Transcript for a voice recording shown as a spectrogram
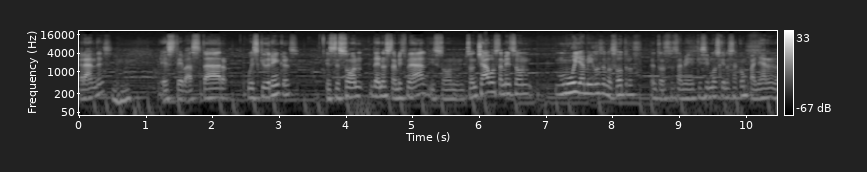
grandes. Este va a estar Whiskey Drinkers. Este son de nuestra misma edad y son, son chavos también, son muy amigos de nosotros. Entonces también quisimos que nos acompañaran.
